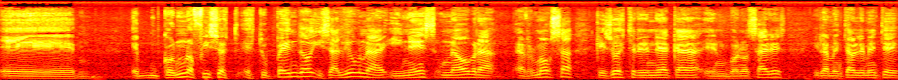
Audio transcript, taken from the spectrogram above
eh, eh, con un oficio est- estupendo y salió una Inés, una obra hermosa que yo estrené acá en Buenos Aires y lamentablemente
